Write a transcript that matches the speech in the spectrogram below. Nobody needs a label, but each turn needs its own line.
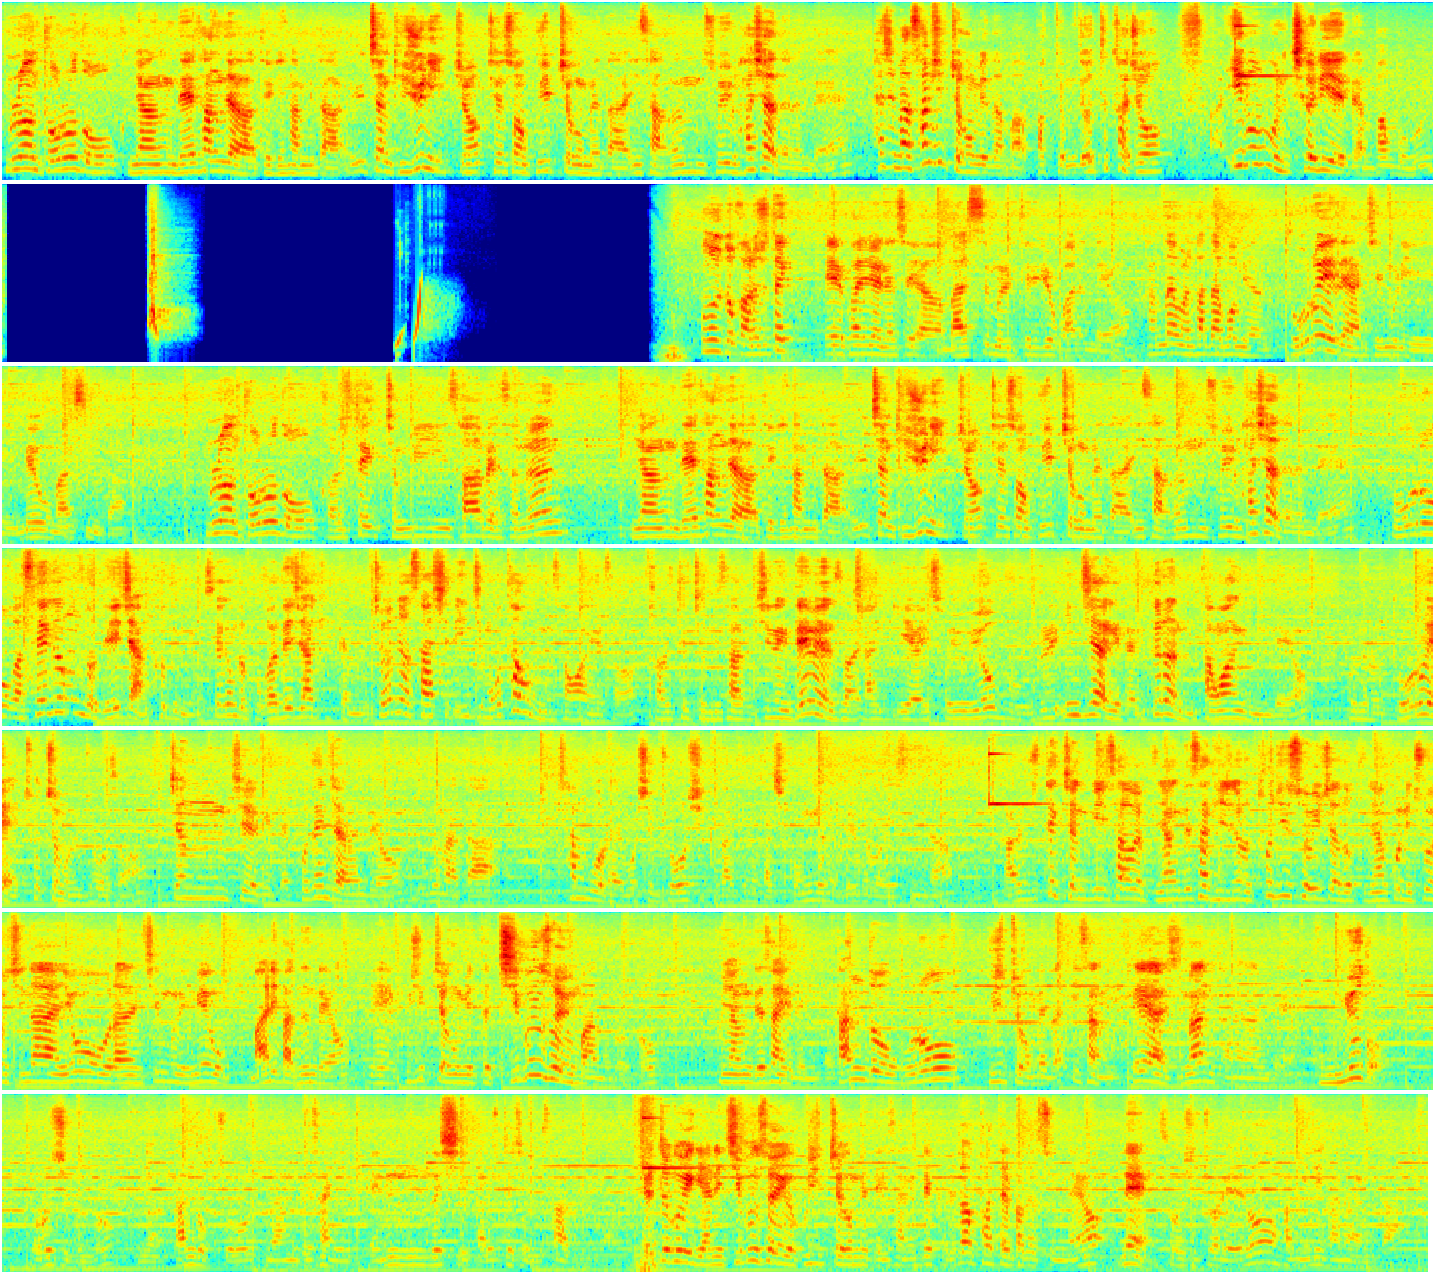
물론 도로도 그냥 내상자가 되긴 합니다. 일정 기준이 있죠. 최소한 90제곱미터 이상은 소유를 하셔야 되는데 하지만 30제곱미터 밖에 없는데 어떡하죠? 아, 이 부분 처리에 대한 방법은 오늘도 가로주택에 관련해서 말씀을 드리려고 하는데요. 상담을 하다 보면 도로에 대한 질문이 매우 많습니다. 물론 도로도 가로주택 정비 사업에서는 그냥 내 상자가 되긴 합니다. 일정 기준이 있죠. 최소한 90제곱미터 이상은 소유를 하셔야 되는데 도로가 세금도 내지 않거든요. 세금도 부과되지 않기 때문에 전혀 사실 인지 못하고 있는 상황에서 가로주택 정비 사업이 진행되면서 자기의 소유 여부를 인지하게 된 그런 상황인데요. 오늘은 도로에 초점을 두어서 특정 지역이 배포된지 아는데요. 누구나 다 참고를 해보시면 좋으실 것 같아서 같이 공유를 해드리도록 하겠습니다. 가로주택 정비 사업의 분양 대상 기준으로 토지 소유자도 분양권이 주어지나요? 라는 질문이 매우 많이 받는데요. 네, 90제곱미터 지분 소유만으로도 분양 대상이 됩니다. 단독으로 90제곱미터 이상 돼야지만 가능한데 공유도 도로 지분도 그냥 단독적으로 분양 대상이 되는 것이 가로주택 정비 사업입니다. 별도 구역이 아닌 지분 소유가 90제곱미터 이상인데 그래도 아파트를 받을 수 있나요? 네, 서울시 조례로 확인이 가능합니다.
